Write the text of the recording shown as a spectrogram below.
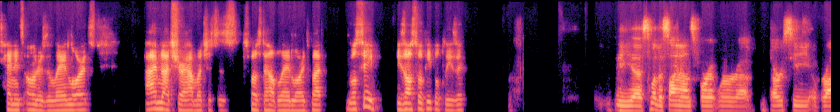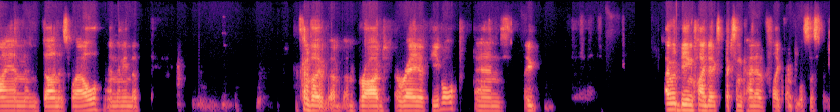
tenants, owners, and landlords, I'm not sure how much this is supposed to help landlords, but we'll see. He's also a people pleaser. The, uh, some of the sign-ons for it were uh, Darcy, O'Brien, and Dunn as well. And I mean, the it's kind of a, a- broad array of people and I would be inclined to expect some kind of like rental assistance,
